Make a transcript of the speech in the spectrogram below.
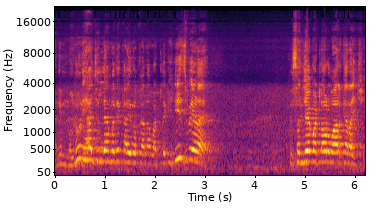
आणि म्हणून ह्या जिल्ह्यामध्ये काही लोकांना वाटलं की हीच वेळ आहे. की संजय पाटलावर वार करायची.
